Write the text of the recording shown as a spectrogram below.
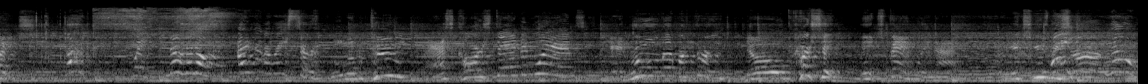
race. Ah, wait, no, no, no. I'm not a racer. Rule number two, last car standing wins. And rule number three, no cursing. It's family night. Excuse me, sir. no,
